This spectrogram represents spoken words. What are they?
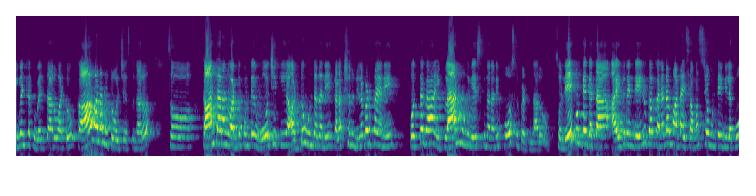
ఈవెంట్లకు వెళ్తారు అంటూ కావాలని ట్రోల్ చేస్తున్నారు. సో కాంతాలను అడ్డుకుంటే ఓజీకి అడ్డు ఉండదని కలెక్షన్ నిలబడతాయని కొత్తగా ఈ ప్లాన్ ముందు వేసుకున్నారని పోస్టులు పెడుతున్నారు. సో లేకుంటే గత ఐదు రెండేళ్ళుగా కన్నడ మాట ఈ సమస్య ఉంటే వీళ్ళకు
